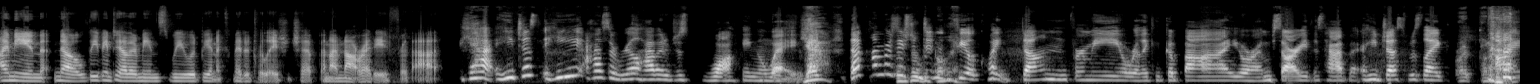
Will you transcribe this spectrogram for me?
I mean, no, leaving together means we would be in a committed relationship, and I'm not ready for that. Yeah. He just he has a real habit of just walking mm. away. Yeah. Like that conversation didn't goodbye. feel quite done for me, or like a goodbye, or I'm sorry this happened. He just was like, I,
